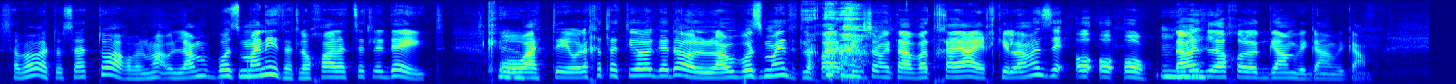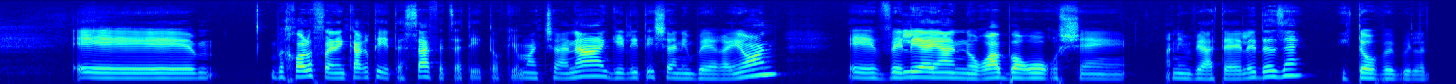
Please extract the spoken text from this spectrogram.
סבבה, את עושה תואר, אבל מה, למה בו זמנית? את לא יכולה לצאת לדייט. כן. או את uh, הולכת לטיול הגדול, למה בו זמנית את לא יכולה להכיר שם את אהבת חייך? כאילו, למה זה או-או-או? למה זה לא יכול להיות גם וגם וגם? Uh, בכל אופן, הכרתי את אסף, יצאתי איתו כמעט שנה, גיליתי שאני בהיריון, uh, ולי היה נורא ברור שאני מביאה את הילד הזה, איתו ובלעד,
